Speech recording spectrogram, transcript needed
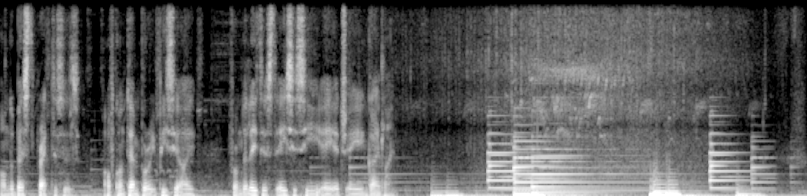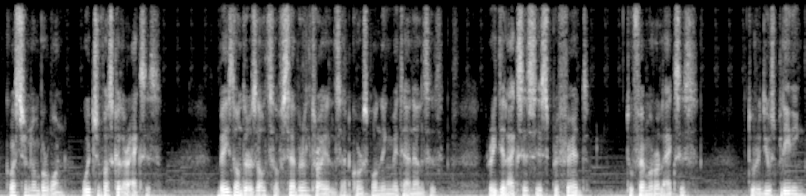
on the best practices of contemporary PCI from the latest ACC AHA guideline. Question number one Which vascular access? Based on the results of several trials and corresponding meta analysis, radial access is preferred to femoral access to reduce bleeding,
